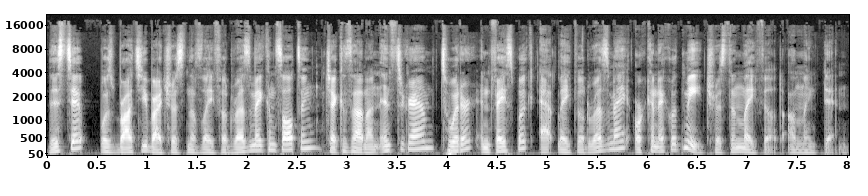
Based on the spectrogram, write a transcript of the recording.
This tip was brought to you by Tristan of Layfield Resume Consulting. Check us out on Instagram, Twitter, and Facebook at Layfield Resume or connect with me, Tristan Layfield, on LinkedIn.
